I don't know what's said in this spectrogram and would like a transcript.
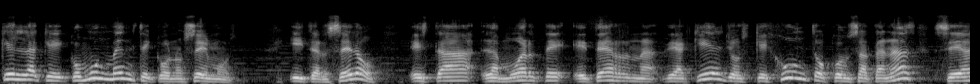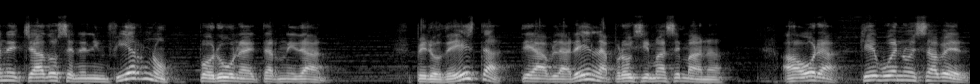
que es la que comúnmente conocemos. Y tercero, está la muerte eterna de aquellos que juntos con Satanás sean echados en el infierno por una eternidad pero de esta te hablaré en la próxima semana. Ahora, qué bueno es saber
